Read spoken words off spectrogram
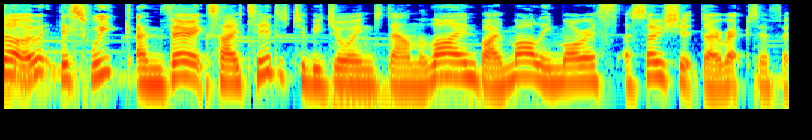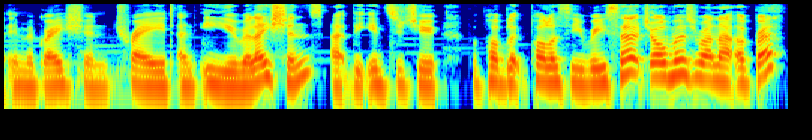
So, this week, I'm very excited to be joined down the line by Marley Morris, Associate Director for Immigration, Trade and EU Relations at the Institute for Public Policy Research. Almost run out of breath.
